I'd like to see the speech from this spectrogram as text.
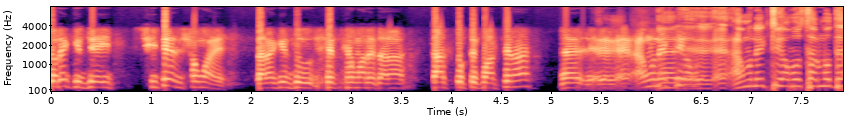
করে কিন্তু এই শীতের সময় তারা কিন্তু ক্ষেত খামারে তারা কাজ করতে পারছে না। এমন একটি এমন একটি অবস্থার মধ্যে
